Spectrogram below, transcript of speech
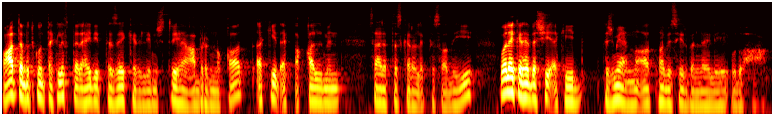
وعادة بتكون تكلفتها لهذه التذاكر اللي بنشتريها عبر النقاط أكيد أقل من سعر التذكرة الاقتصادية. ولكن هذا الشيء أكيد تجميع النقاط ما بيصير بين ليله وضحاها.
